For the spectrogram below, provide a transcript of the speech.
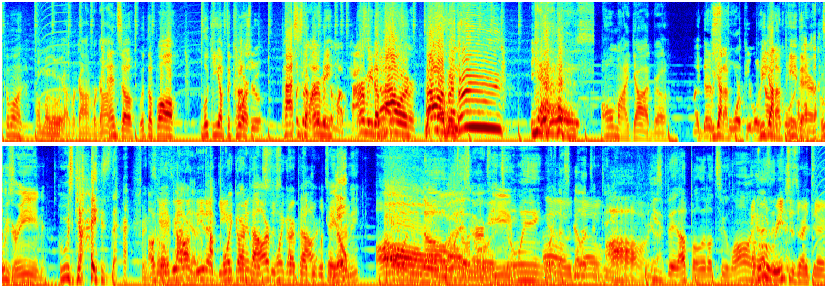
Come on. Oh my lord. God, we're gone. We're gone. Enzo with the ball, looking up the court. Passes to Ermi. Ermi to Power. Power for three. Yes. Oh my god, bro. Like there's we gotta, four people. We gotta be there. Oh, Who's green? Whose guy is that? Okay, so power, point guard, power, point guard, power. Okay, nope. Oh, oh, no! What is Irby doing? Oh, the skeleton no. Oh, he's been up a little too long. Who reaches it? right there?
